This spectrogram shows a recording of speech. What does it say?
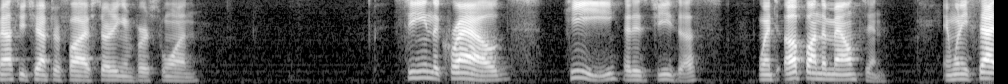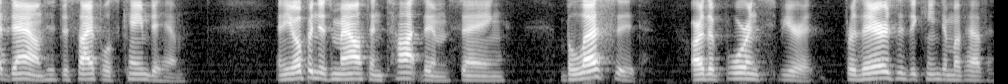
Matthew chapter 5, starting in verse 1. Seeing the crowds, he, that is Jesus, went up on the mountain. And when he sat down, his disciples came to him. And he opened his mouth and taught them, saying, Blessed are the poor in spirit, for theirs is the kingdom of heaven.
